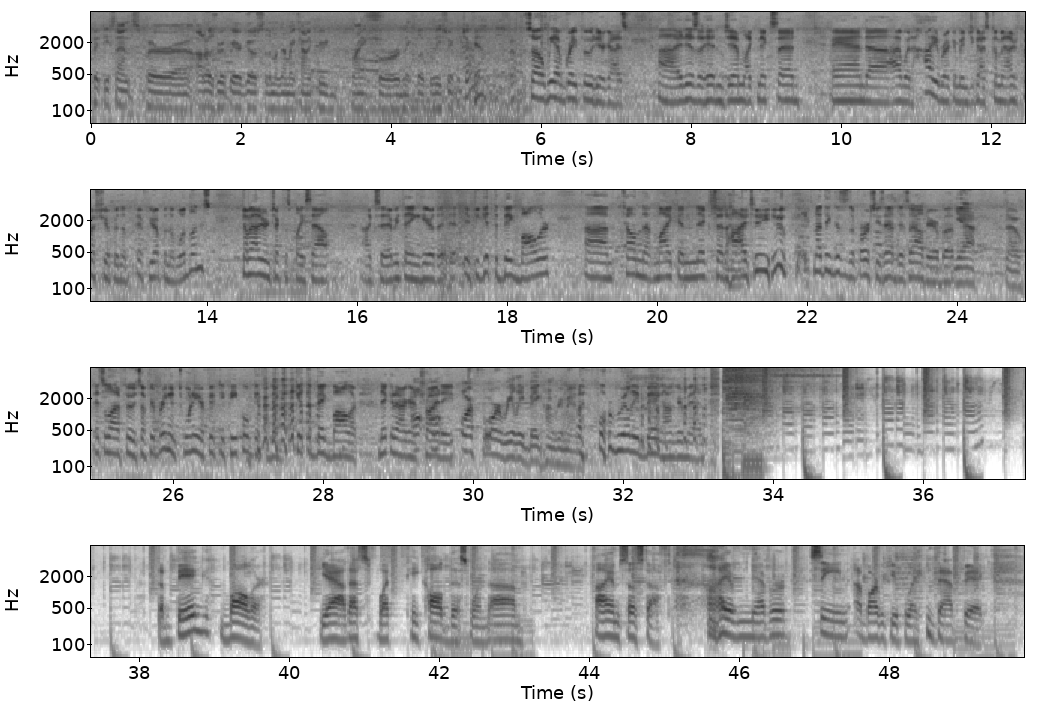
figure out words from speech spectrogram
50 cents per uh, Otto's root beer goes to the Montgomery County Food Bank for Nick Local Chicken Charity. Yeah. So we have great food here, guys. Uh, it is a hidden gem, like Nick said, and uh, I would highly recommend you guys come out, here, especially up in the if you're up in the woodlands, come out here and check this place out. Like I said, everything here. That if you get the big baller, um, tell them that Mike and Nick said hi to you. And I think this is the first he's had this out here, but Yeah. So. it's a lot of food. So if you're bringing 20 or 50 people, get the big get the big baller. Nick and I are going to try or, to eat or four really big hungry men. four really big hungry men. The Big Baller. Yeah, that's what he called this one. Um, I am so stuffed. I have never seen a barbecue plate that big.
